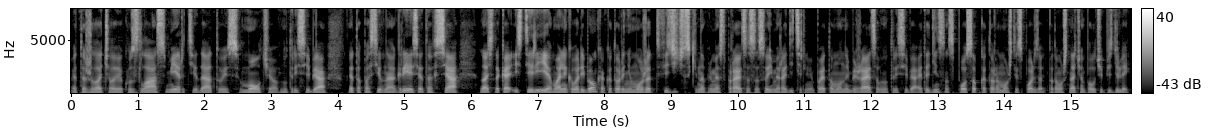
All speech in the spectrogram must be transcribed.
это желать человеку зла, смерти, да, то есть молча внутри себя, это пассивная агрессия, это вся, знаете, такая истерия маленького ребенка, который не может физически, например, справиться со своими родителями, поэтому он обижается внутри себя. Это единственный способ, который может использовать, потому что иначе он получит пиздюлей.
